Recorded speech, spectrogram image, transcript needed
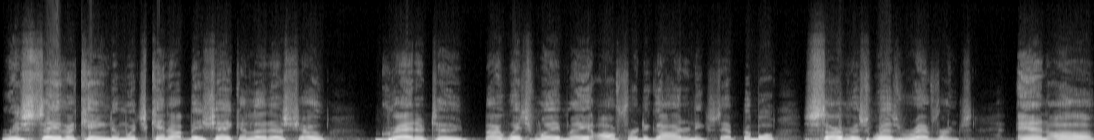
receive a kingdom which cannot be shaken, let us show gratitude by which we may offer to God an acceptable service with reverence and awe.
